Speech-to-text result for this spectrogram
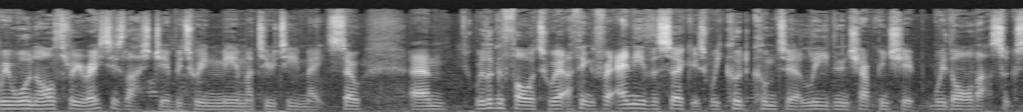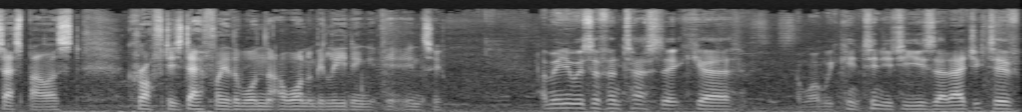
we won all three races last year between me and my two teammates, so um, we're looking forward to it. I think for any of the circuits we could come to leading the championship with all that success ballast, Croft is definitely the one that I want to be leading into. I mean, it was a fantastic. Uh, we continue to use that adjective.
